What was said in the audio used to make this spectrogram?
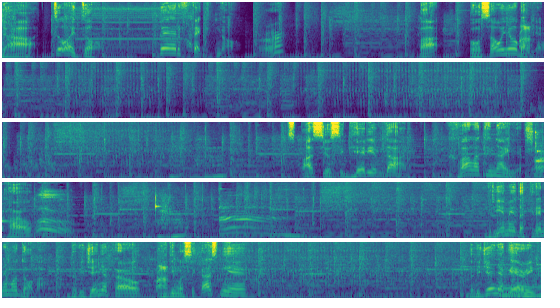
Da, to je to. Perfektno. Pa, posao je obavljen. Spasio si Gerijev dan. Hvala ti najljepše, Karl. Vrijeme je da krenemo doma. Doviđenja, Carl. Vidimo se kasnije. Doviđenja, Gary.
